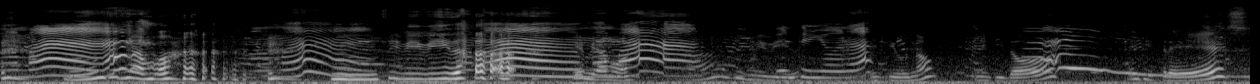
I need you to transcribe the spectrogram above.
Mm, mi amor. Mamá. Mm, sí, mi vida. ¿Qué, mi amor? Mamá. Ah, sí, mi vida. 21. 21, 22, 23,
